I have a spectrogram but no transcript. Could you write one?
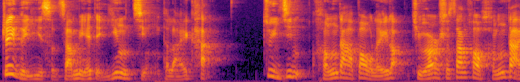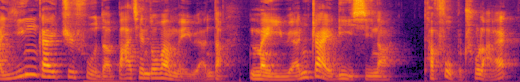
这个意思，咱们也得应景的来看。最近恒大爆雷了，九月二十三号，恒大应该支付的八千多万美元的美元债利息呢，它付不出来。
